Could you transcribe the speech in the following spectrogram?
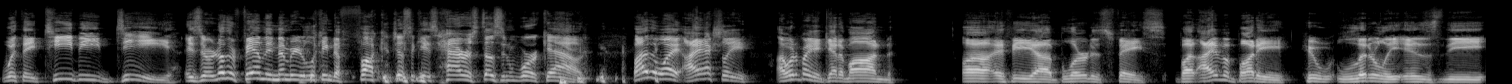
with a TBD. Is there another family member you're looking to fuck just in case Harris doesn't work out? By the way, I actually I wonder if I could get him on uh, if he uh, blurred his face. But I have a buddy who literally is the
